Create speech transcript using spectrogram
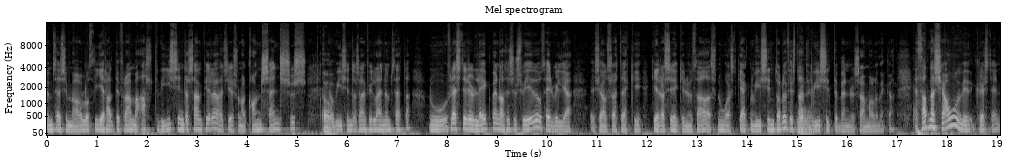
um þessi mál og því er haldið fram að allt vísindarsamfélag, það sé svona konsensus á vísindarsamfélagin um þetta. Nú flestir eru leikmenn á þessu sviðu og þeir vilja sjálfsagt ekki gera segin um það að snúast gegn vísindunum fyrst að vísindumennur samálum eitthvað. En þannig sjáum við Kristinn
